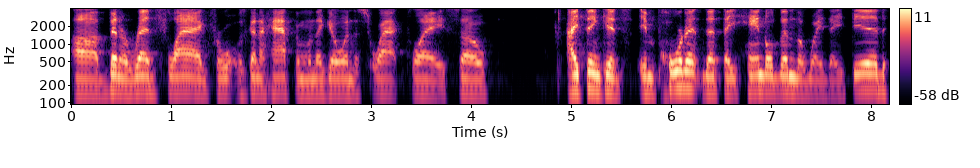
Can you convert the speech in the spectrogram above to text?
uh, been a red flag for what was going to happen when they go into SWAC play. So I think it's important that they handled them the way they did.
